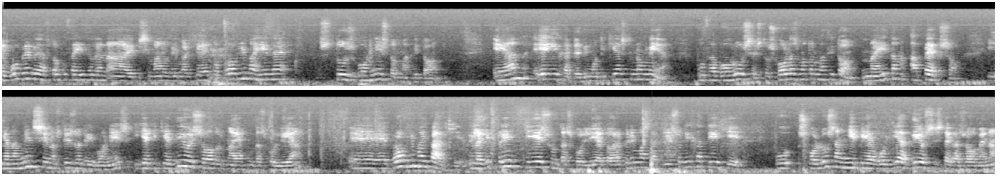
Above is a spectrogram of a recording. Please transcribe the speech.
Εγώ βέβαια αυτό που θα ήθελα να επισημάνω Δήμαρχε, το πρόβλημα είναι στους γονείς των μαθητών. Εάν είχατε δημοτική αστυνομία που θα μπορούσε στο σχόλασμα των μαθητών να ήταν απ' έξω για να μην συνοστίζονται οι γονείς, γιατί και δύο εισόδους να έχουν τα σχολεία, ε, πρόβλημα υπάρχει. Δηλαδή πριν κλείσουν τα σχολεία τώρα, πριν μας τα κλείσουν, είχα τύχει που σχολούσαν νηπιαγωγεία δύο συστεγαζόμενα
